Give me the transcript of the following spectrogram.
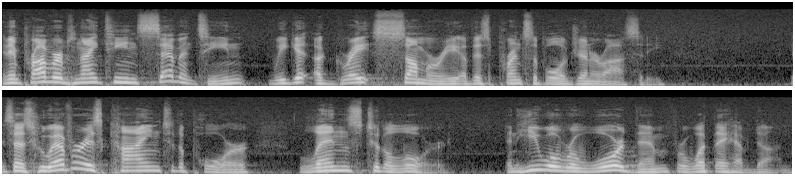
And in Proverbs 19 17, we get a great summary of this principle of generosity. It says, Whoever is kind to the poor lends to the Lord, and he will reward them for what they have done.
